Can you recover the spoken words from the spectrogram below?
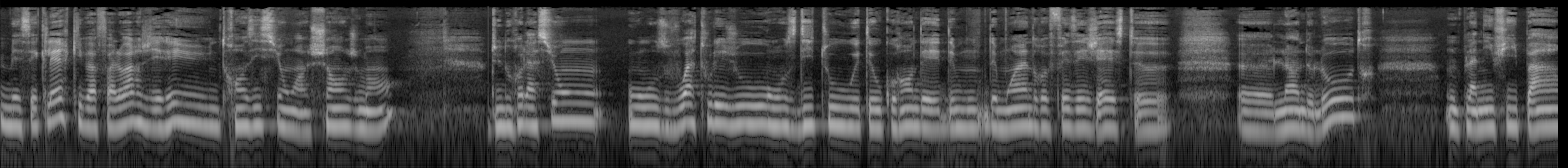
Mais c'est clair qu'il va falloir gérer une transition, un changement d'une relation où on se voit tous les jours, on se dit tout, était au courant des, des, moindres faits et gestes euh, euh, l'un de l'autre. On planifie pas,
